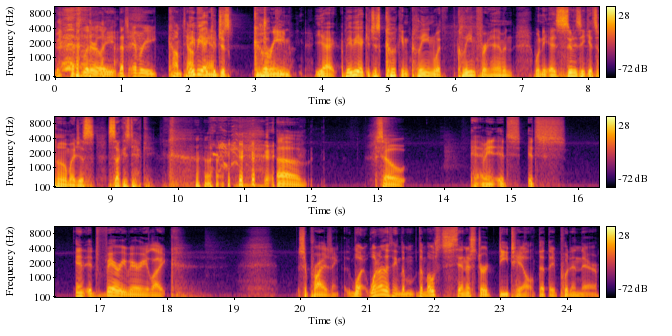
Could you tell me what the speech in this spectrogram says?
That's literally that's every come town. maybe I could just cook dream. And, yeah, maybe I could just cook and clean with clean for him, and when he, as soon as he gets home, I just suck his dick. um, so, I mean, it's it's and it's very very like surprising. What one other thing, the the most sinister detail that they put in there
